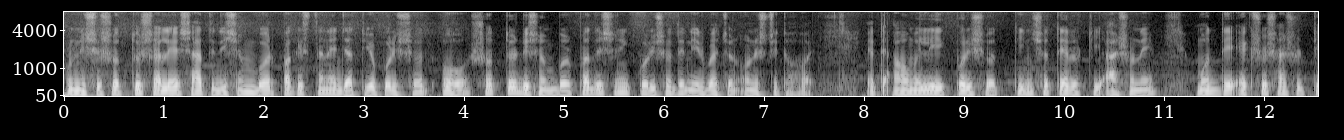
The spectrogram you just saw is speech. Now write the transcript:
উনিশশো সত্তর সালে সাতই ডিসেম্বর পাকিস্তানের জাতীয় পরিষদ ও সত্তর ডিসেম্বর প্রাদেশিক পরিষদের নির্বাচন অনুষ্ঠিত হয়। এতে আওয়ামী লীগ পরিষদ তিনশো তেরোটি আসনে মধ্যে একশো সাতষট্টি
